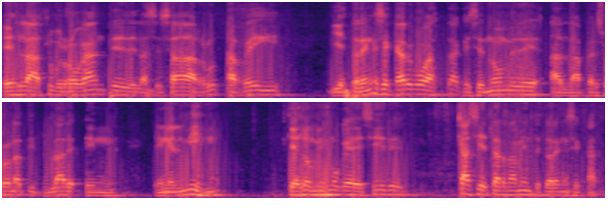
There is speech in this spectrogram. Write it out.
es la subrogante de la cesada Ruth Arregui y estará en ese cargo hasta que se nombre a la persona titular en, en el mismo, que es lo mismo que decir casi eternamente estará en ese cargo.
